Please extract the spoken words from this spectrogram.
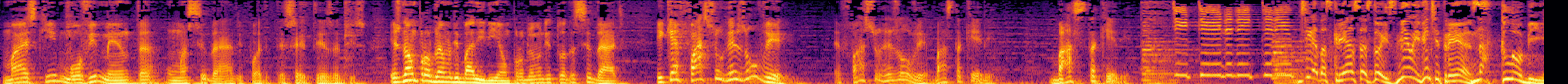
Mas que movimenta uma cidade, pode ter certeza disso. Isso não é um problema de Bariri, é um problema de toda a cidade. E que é fácil resolver. É fácil resolver, basta querer. Basta querer. Dia das Crianças 2023 na Clube.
